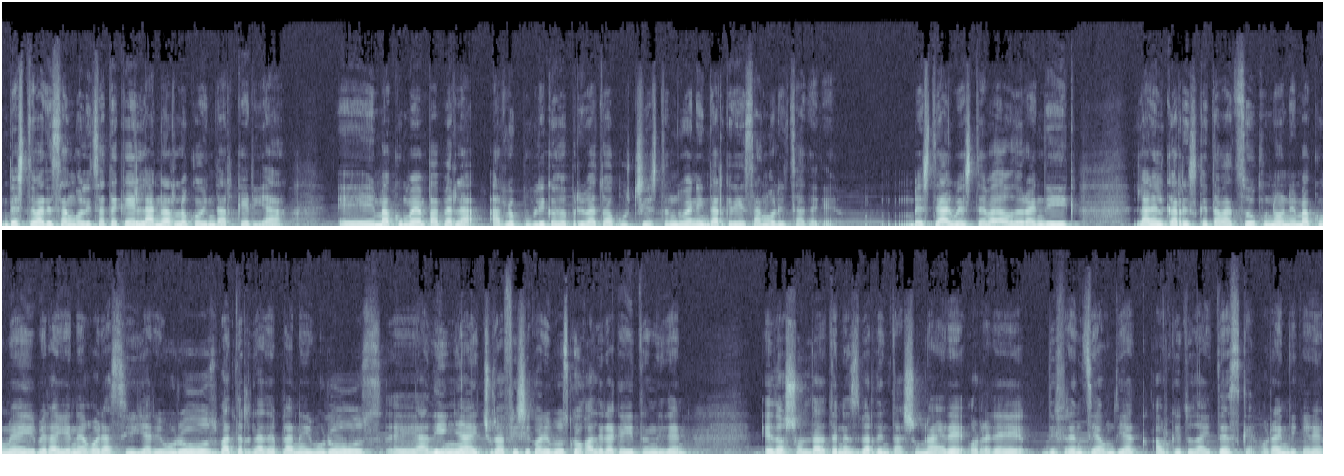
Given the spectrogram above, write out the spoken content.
Beste bat izango litzateke lanarloko indarkeria. E, emakumeen paperla arlo publiko edo pribatua gutxiesten duen indarkeria izango litzateke besteak beste badaude oraindik lan elkarrizketa batzuk non emakumei beraien egoera zibilari buruz, baterrinate planei buruz, e, adina, itxura fisikoari buruzko galderak egiten diren edo soldaten ezberdintasuna ere, hor ere diferentzia handiak aurkitu daitezke, oraindik ere.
